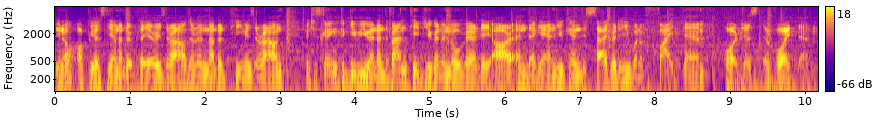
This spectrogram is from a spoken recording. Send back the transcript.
you know obviously another player is around or another team is around which is going to give you an advantage. You're going to know where they are. And again you can decide whether you want to fight them or just avoid them.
